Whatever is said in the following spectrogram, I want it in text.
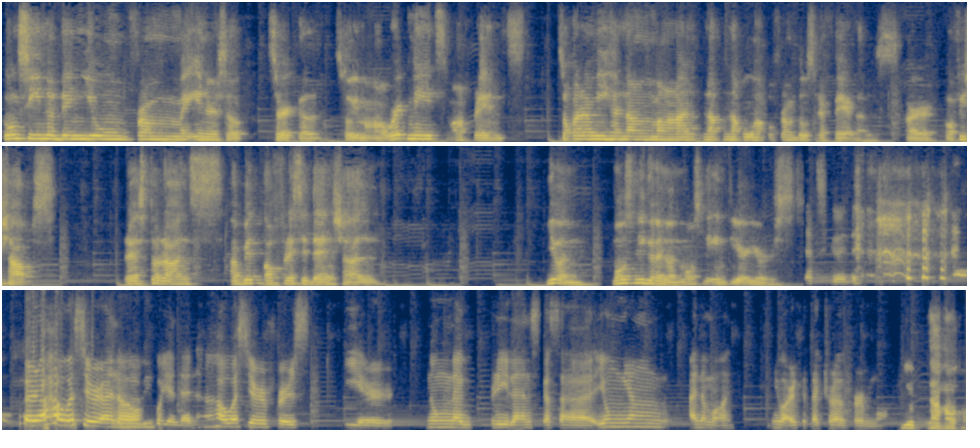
kung sino din yung from my inner cir- circle, so yung mga workmates, mga friends, so karamihan ng mga na- nakuha ko from those referrals are coffee shops, restaurants, a bit of residential, yun, mostly ganun, mostly interiors. That's good. Pero how was your, ano, Sorry. Kuya Dan, how was your first year nung nag-freelance ka sa, yung, yung, ano mo, new architectural firm mo? Yun now.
